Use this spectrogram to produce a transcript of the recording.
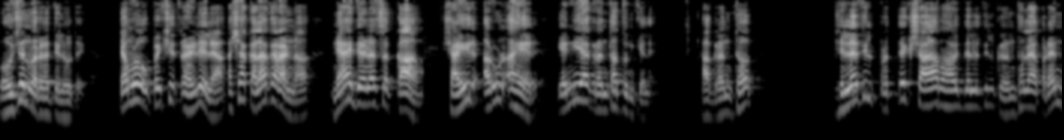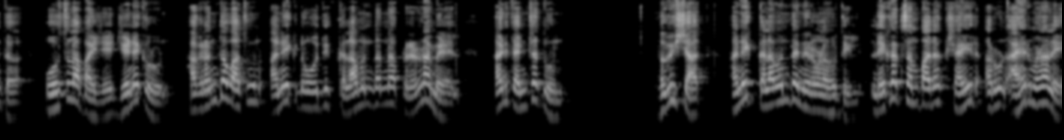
बहुजन वर्गातील होते. त्यामुळे उपेक्षित राहिलेल्या अशा कलाकारांना न्याय देण्याचं काम शाहीर अरुण आहेर यांनी या ग्रंथातून केलंय. हा ग्रंथ जिल्ह्यातील प्रत्येक शाळा महाविद्यालयातील ग्रंथालयापर्यंत पोहोचला पाहिजे जेणेकरून हा ग्रंथ वाचून अनेक नवोदित कलावंतांना प्रेरणा मिळेल आणि त्यांच्यातून भविष्यात अनेक कलावंत निर्माण होतील. लेखक संपादक शाहीर अरुण आहेर म्हणाले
